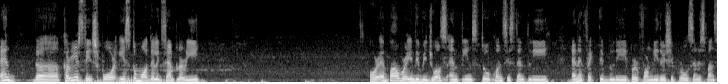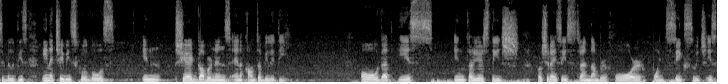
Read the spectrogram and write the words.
And the career stage 4 is to model exemplary or empower individuals and teams to consistently and effectively perform leadership roles and responsibilities in achieving school goals in shared governance and accountability. Oh, that is in career stage, or should I say strand number 4.6, which is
